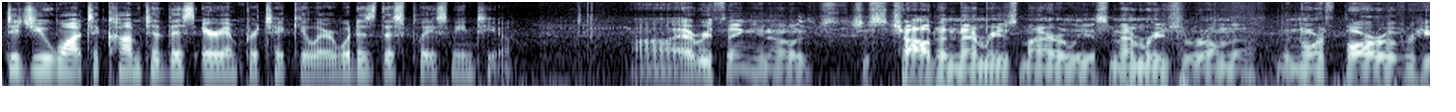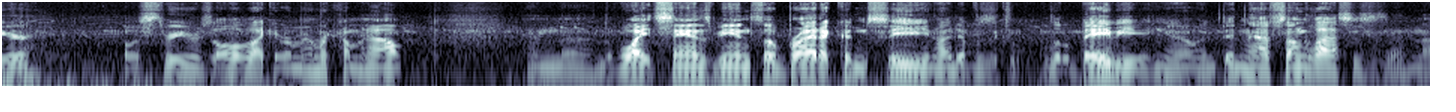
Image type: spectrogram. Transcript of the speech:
did you want to come to this area in particular? What does this place mean to you? Uh, everything, you know, it's just childhood memories. My earliest memories were on the, the North Bar over here. I was three years old. I can remember coming out and uh, the white sands being so bright I couldn't see. You know, I was a little baby, you know, and didn't have sunglasses, and uh,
